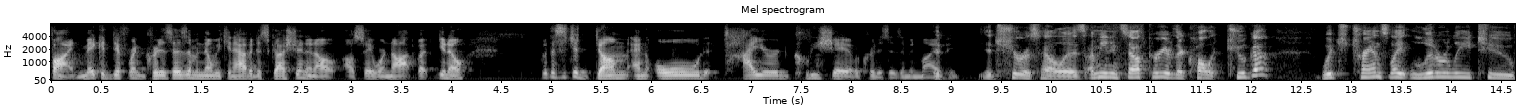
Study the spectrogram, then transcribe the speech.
fine. Make a different criticism, and then we can have a discussion. And I'll I'll say we're not, but you know. But this is such a dumb and old, tired cliche of a criticism, in my It- opinion. It sure as hell is. I mean, in South Korea they call it chuga, which translate literally to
